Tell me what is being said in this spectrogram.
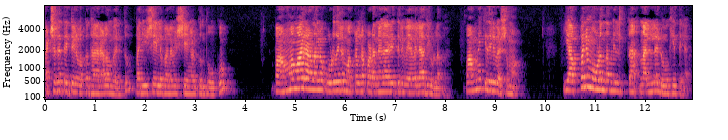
അക്ഷരത്തെറ്റുകളൊക്കെ ധാരാളം വരുത്തും പരീക്ഷയിൽ പല വിഷയങ്ങൾക്കും തോക്കും. അപ്പം അമ്മമാരാണല്ലോ കൂടുതലും മക്കളുടെ പഠനകാര്യത്തിൽ വേവലാതി ഉള്ളത് അപ്പം അമ്മയ്ക്ക് ഇതിൽ വിഷമം. ഈ അപ്പനും മോളും തമ്മിൽ നല്ല ലോഹ്യത്തിലാണ്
